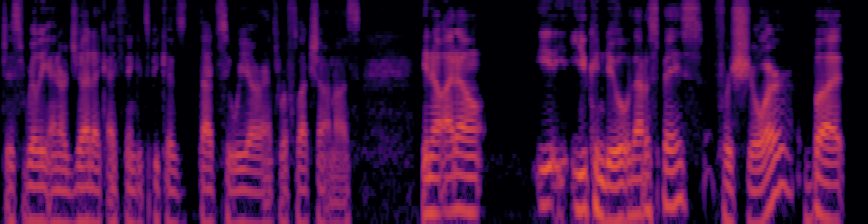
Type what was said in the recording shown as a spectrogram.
just really energetic. I think it's because that's who we are, and it's a reflection on us. You know, I don't you, you can do it without a space for sure, but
